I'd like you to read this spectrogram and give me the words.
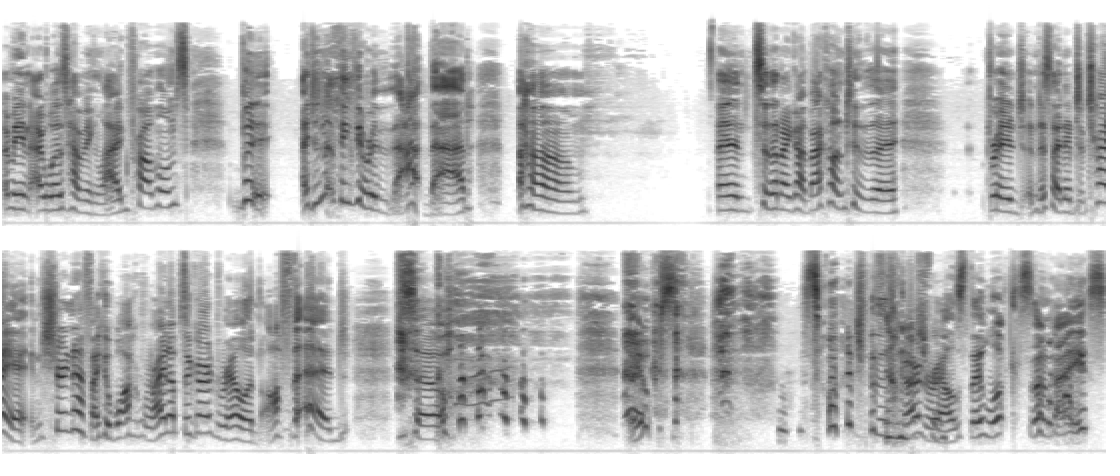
I mean, I was having lag problems, but I didn't think they were that bad. Um, and so then I got back onto the bridge and decided to try it, and sure enough, I could walk right up the guardrail and off the edge. So, oops. so much for the So much for- guardrails. They look so nice.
